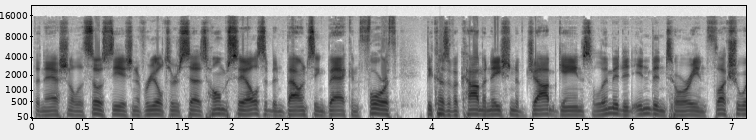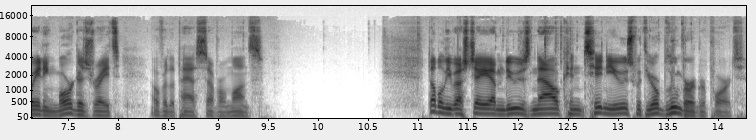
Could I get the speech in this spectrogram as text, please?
The National Association of Realtors says home sales have been bouncing back and forth because of a combination of job gains, limited inventory, and fluctuating mortgage rates over the past several months. WSJM News now continues with your Bloomberg report.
